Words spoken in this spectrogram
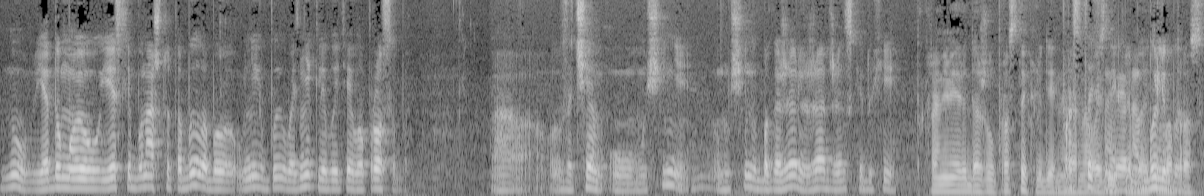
ну, я думаю, если бы у нас что-то было бы, у них бы возникли бы эти вопросы бы. А, зачем у мужчины, у мужчины в багаже лежат женские духи? По крайней мере, даже у простых людей, наверное, Простых, возникли наверное, бы были эти бы. вопросы.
